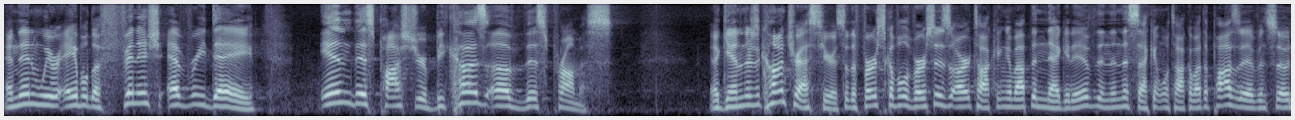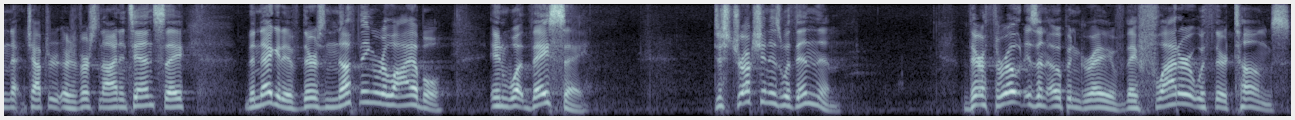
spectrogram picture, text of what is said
and then we are able to finish every day in this posture because of this promise. Again, there's a contrast here. So the first couple of verses are talking about the negative, and then the second we'll talk about the positive. And so chapter verse 9 and 10 say the negative, there's nothing reliable in what they say. Destruction is within them. Their throat is an open grave. They flatter it with their tongues.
